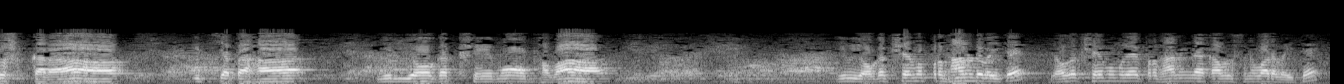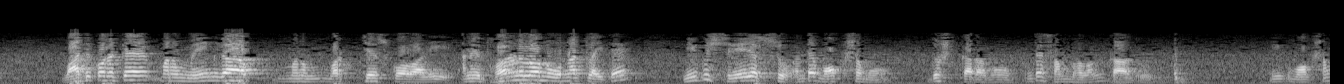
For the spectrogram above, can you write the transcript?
దుష్కరా. ఇత్యత నిర్యోగక్షేమో భవ నీవు యోగక్షేమ ప్రధానుడవైతే యోగక్షేమములే ప్రధానంగా కావలసిన వాడవైతే వాటి కొరకే మనం మెయిన్గా మనం వర్క్ చేసుకోవాలి అనే ధోరణిలో నువ్వు ఉన్నట్లయితే నీకు శ్రేయస్సు అంటే మోక్షము దుష్కరము అంటే సంభవం కాదు. నీకు మోక్షం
